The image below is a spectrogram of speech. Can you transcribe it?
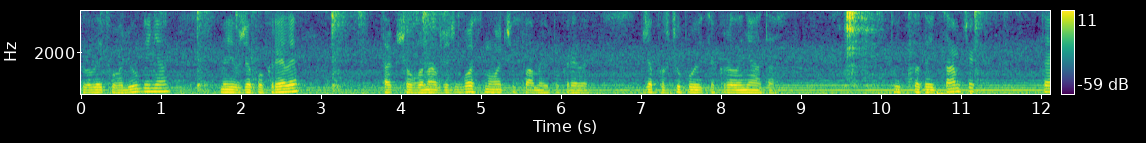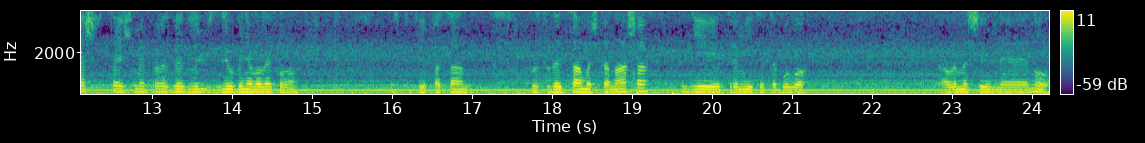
з великого Любеня, ми її вже покрили. Так що вона вже 8 числа ми її покрили. Вже прощупуються кроленята. Тут сидить самчик, теж той, що ми привезли з Лю- Любеня великого. Ось такий пацан. Тут сидить самочка наша, їй 3 місяці було. Але ми ще й не ну,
